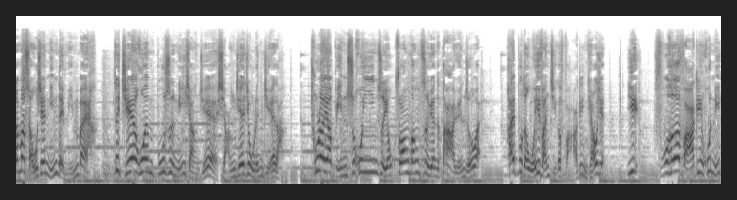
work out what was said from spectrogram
那么首先您得明白啊，这结婚不是你想结想结就能结的。除了要秉持婚姻自由、双方自愿的大原则外，还不得违反几个法定条件：一、符合法定婚龄。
